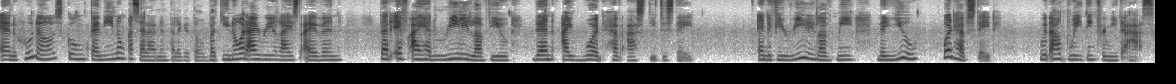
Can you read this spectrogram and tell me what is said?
And who knows kung kaninong kasalanan talaga to. But you know what I realized, Ivan? That if I had really loved you, then I would have asked you to stay. And if you really loved me, then you would have stayed without waiting for me to ask.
